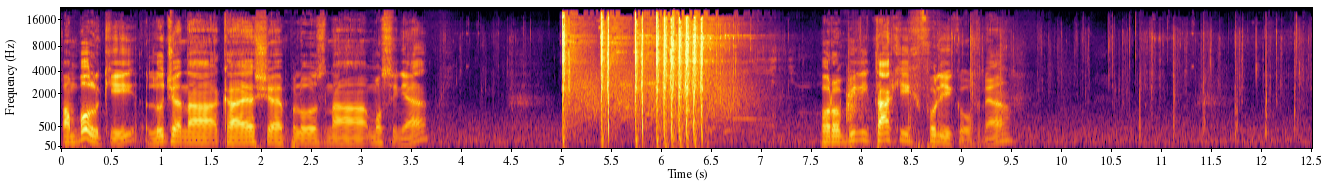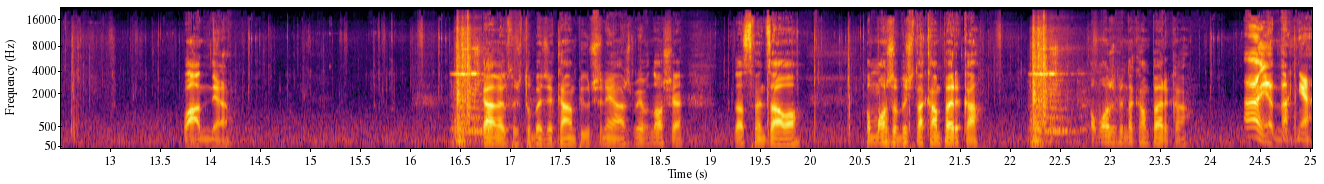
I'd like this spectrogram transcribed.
Bambolki, ludzie na KS-ie plus na Mosinie... Porobili takich folików, nie? Ładnie. Ciekawe, ktoś tu będzie kampił, czy nie, aż mnie w nosie zaswęcało. To może być na kamperka. To może być na kamperka. A jednak nie.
